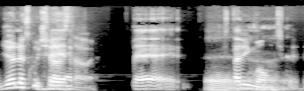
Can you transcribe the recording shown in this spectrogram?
Yo lo Lo he escuchado escuché. hasta ahora. É, é... Stevie Wonder.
